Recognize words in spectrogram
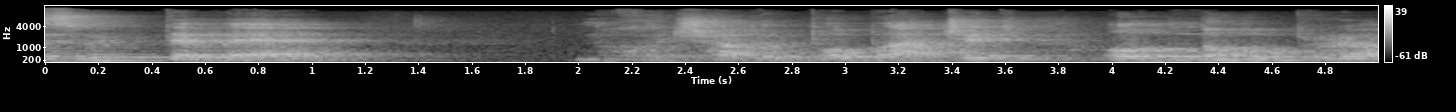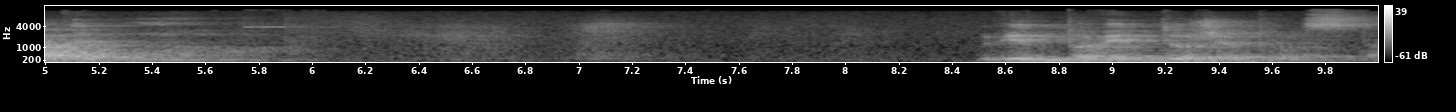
ангели понесуть тебе, ну хоча б побачать одного праведного. Відповідь дуже проста.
